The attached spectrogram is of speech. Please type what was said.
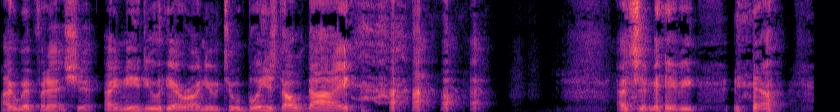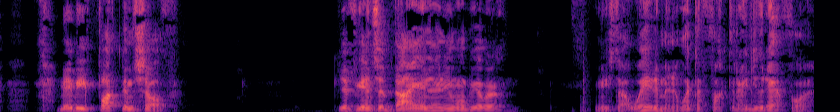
I live for that shit. I need you here on YouTube. Please don't die. I said maybe, you know, maybe he fucked himself. If he ends up dying, then he won't be able to. And he thought, wait a minute, what the fuck did I do that for?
